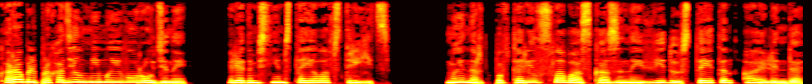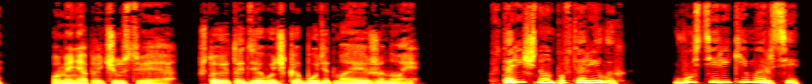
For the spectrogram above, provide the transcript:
Корабль проходил мимо его родины. Рядом с ним стоял австриец. Мейнард повторил слова, сказанные в виду Стейтен-Айленда. «У меня предчувствие, что эта девочка будет моей женой». Вторично он повторил их в устье реки Мерси,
